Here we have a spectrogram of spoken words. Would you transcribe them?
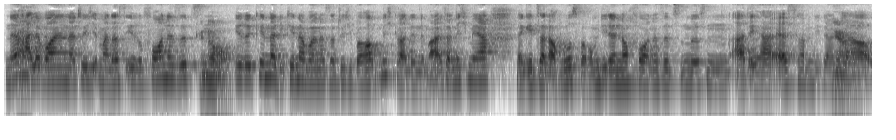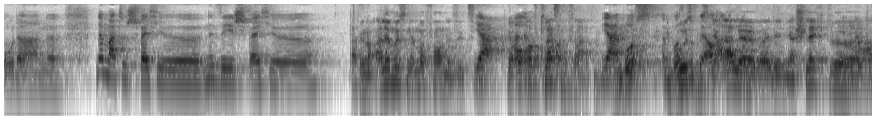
Ne? Ja. Alle wollen natürlich immer, dass ihre vorne sitzen, Genau. ihre Kinder. Die Kinder wollen das natürlich überhaupt nicht, gerade in dem Alter nicht mehr. dann geht's dann auch los, warum die denn noch vorne sitzen müssen. ADHS haben die dann Ja. ja, oder eine, eine Mathe-Schwäche, eine Sehschwäche. Was Genau, alle müssen immer vorne sitzen. Ja, ja auch auf Klassenfahrten. Ja, im Bus. Im Im Bus Bus müssen müssen ja alle, weil denen ja schlecht wird Genau.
